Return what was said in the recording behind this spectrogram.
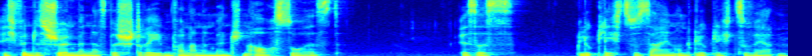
ich finde es schön, wenn das Bestreben von anderen Menschen auch so ist. Ist es glücklich zu sein und glücklich zu werden.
